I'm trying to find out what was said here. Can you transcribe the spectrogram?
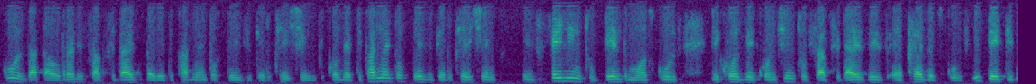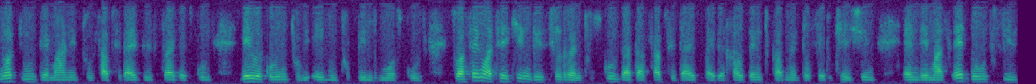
schools that are already subsidized by the Department of Basic Education because the Department of Basic Education is failing to build more schools because they continue to subsidize these uh, private schools. If they did not use the money to subsidize these private schools, they were going to be able to build more schools. So I think we're taking these children to schools that are subsidized by the Gauteng Department of Education and they must add those fees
